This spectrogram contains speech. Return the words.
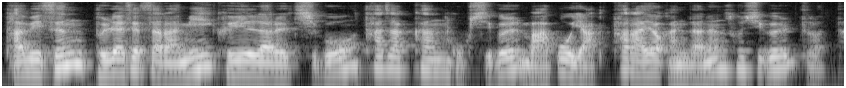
다윗은 블레셋 사람이 그 일날을 치고 타작한 곡식을 마구 약탈하여 간다는 소식을 들었다.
